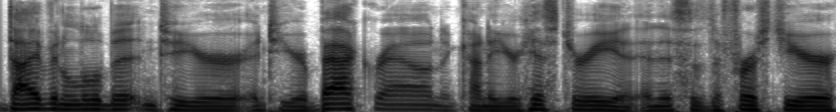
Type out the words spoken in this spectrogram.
dive in a little bit into your into your background and kind of your history, and, and this is the first year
